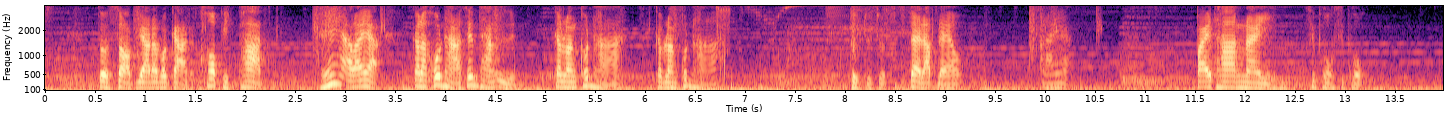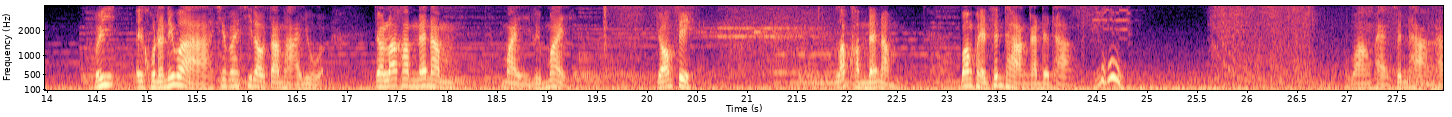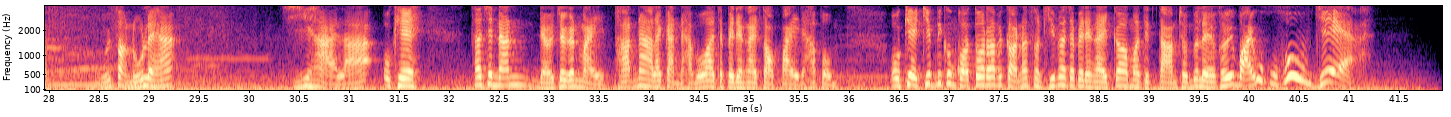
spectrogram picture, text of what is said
ตรวจสอบยานอวกาศข้อผิดพลาด เฮ้อะไรอะกำลังค้นหาเส้นทางอื่นกำลังค้นหากำลังค้นหา จุดจุดจุดได้รับแล้ว อะไรอะปลายทางใน 16 16 เฮ้ย ไอคนนั้นนี่หว่า ใช่ไหมที่เราตามหาอยู่อะจะรับคำแนะนำใหม่หรือไม่ ยอมสิ รับคำแนะนำวางแผนเส้นทางการเดินทางวู้ฮู้วางแผนเส้นทางครับอุ้ยฝั่งนู้นเลยฮะ ชี้หายละโอเค ถ้าเช่นนั้นเดี๋ยวเจอกันใหม่พาร์ทหน้าแล้วกันนะครับว่าจะเป็นยังไงต่อไปนะครับผมโอเค คลิปนี้คงขอตัวลาไปก่อนนะส่วนคลิปน่าจะเป็นยังไงก็มาติดตามชมได้เลยครับบ๊ายบายโอ้โหเย้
